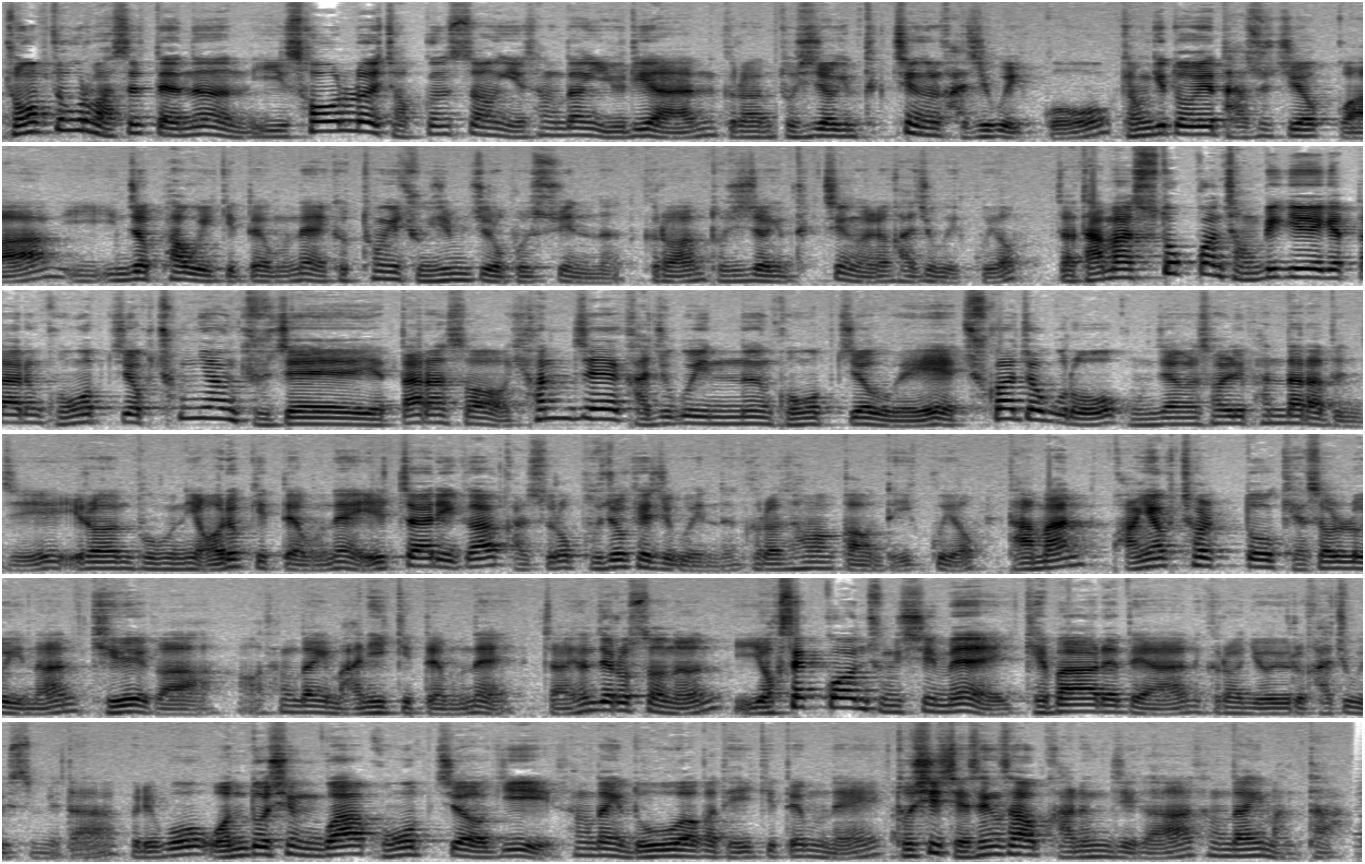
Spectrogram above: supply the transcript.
종합적으로 봤을 때는 이 서울로의 접근성이 상당히 유리한 그런 도시적인 특징을 가지고 있고 경기도의 다수 지역과 이 인접하고 있기 때문에 교통의 중심지로 볼 수 있는 그런 도시적인 특징을 가지고 있고요. 자, 다만 수도권 정비 계획에 따른 공업 지역 총량 규제에 따라서 현재 가지고 있는 공업 지역 외에 추가적으로 공장을 설립한다라든지 이런 부분이 어렵기 때문에 일자리가 갈수록 부족해지고 있는 그런 상황 가운데 있고요. 다만 광역철도 개설로 인한 기회가 어, 상당히 많이 있기 때문에 자, 현재로서는 이 역세권 중심의 개발에 대한 그런 여유를 가지고 있습니다. 그리고 원도심과 공업 지역이 상당히 노후화가 돼 있기 때문에 도시 재생 사업 가능지가 상당히 많다.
